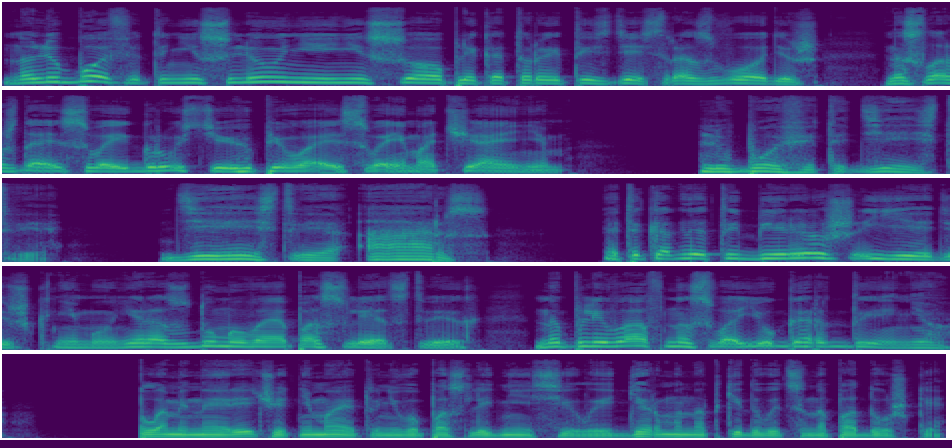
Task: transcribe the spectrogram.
Но любовь — это не слюни и не сопли, которые ты здесь разводишь, наслаждаясь своей грустью и упиваясь своим отчаянием. Любовь — это действие. Действие, арс. Это когда ты берешь и едешь к нему, не раздумывая о последствиях, наплевав на свою гордыню. Пламенная речь отнимает у него последние силы, и Герман откидывается на подушке.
